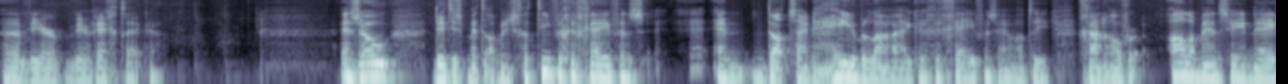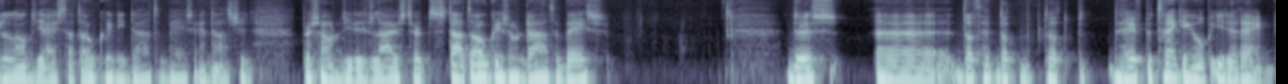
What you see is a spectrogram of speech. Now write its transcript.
eh, weer, weer recht trekken. En zo, dit is met administratieve gegevens. En dat zijn hele belangrijke gegevens. Hè, want die gaan over alle mensen in Nederland. Jij staat ook in die database. En als je persoon die dit luistert, staat ook in zo'n database. Dus eh, dat, dat, dat heeft betrekking op iedereen.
